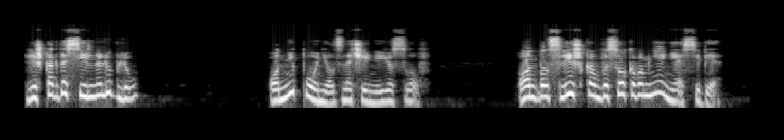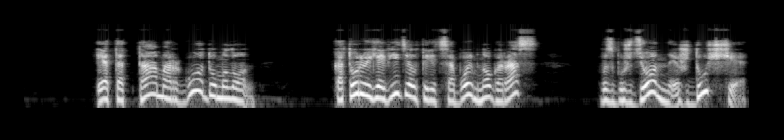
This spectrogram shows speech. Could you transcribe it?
лишь когда сильно люблю. Он не понял значения ее слов. Он был слишком высокого мнения о себе. «Это та Марго», — думал он, — «которую я видел перед собой много раз, возбужденная, ждущая,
